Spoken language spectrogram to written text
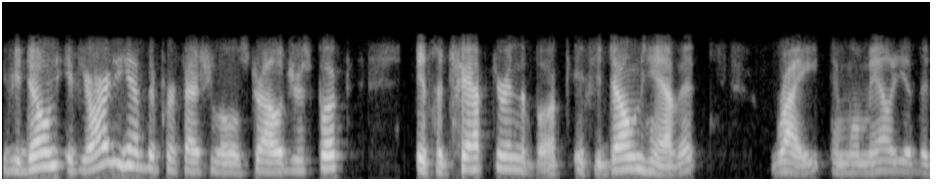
If you don't, if you already have the professional astrologer's book, it's a chapter in the book. If you don't have it, write, and we'll mail you the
